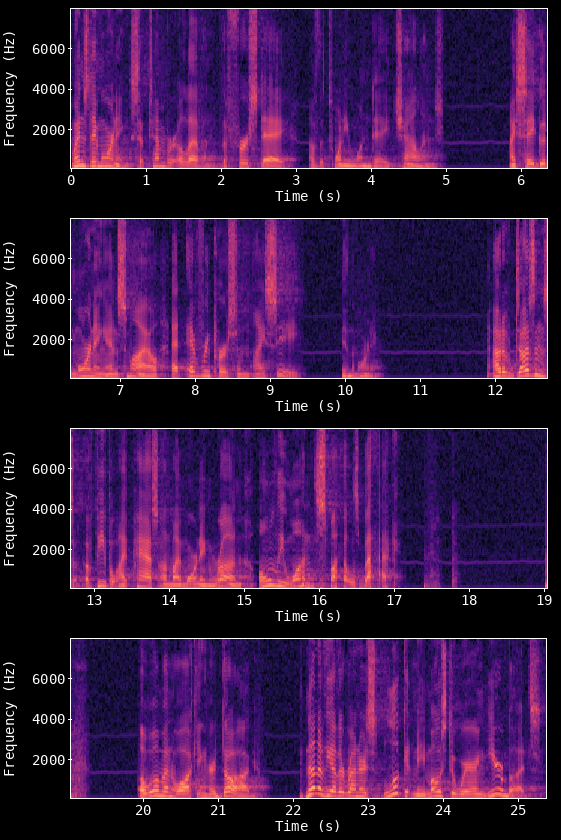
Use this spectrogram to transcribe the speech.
Wednesday morning, September 11, the first day of the 21 day challenge. I say good morning and smile at every person I see in the morning. Out of dozens of people I pass on my morning run, only one smiles back. A woman walking her dog. None of the other runners look at me, most are wearing earbuds.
